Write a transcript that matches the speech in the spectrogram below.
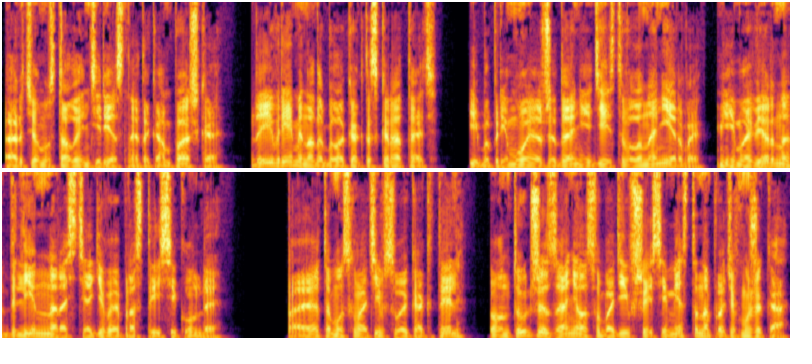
Артему стало интересно эта компашка, да и время надо было как-то скоротать, ибо прямое ожидание действовало на нервы, неимоверно длинно растягивая простые секунды. Поэтому, схватив свой коктейль, он тут же занял освободившееся место напротив мужика.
